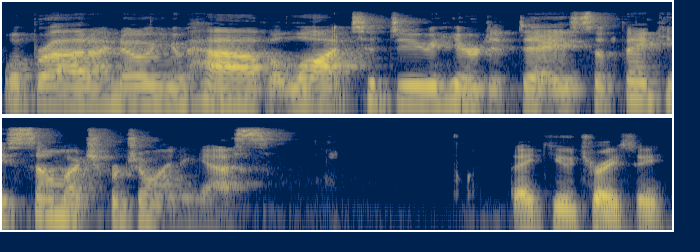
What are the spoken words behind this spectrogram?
Well brad i know you have a lot to do here today so thank you so much for joining us. Thank you tracy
